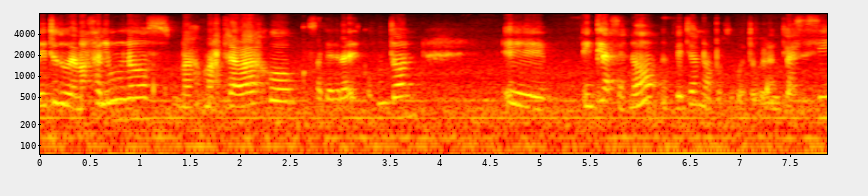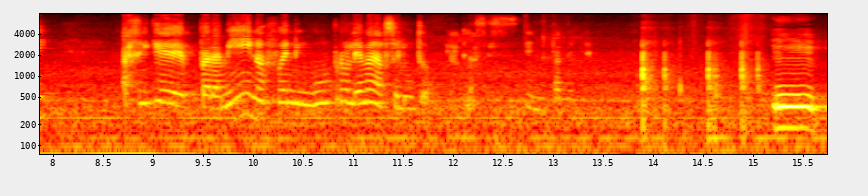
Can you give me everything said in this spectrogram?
De hecho, tuve más alumnos, más, más trabajo, cosa que agradezco un montón. Eh, en clases, ¿no? En fechas no, por supuesto, pero en clases sí. Así que para mí no fue ningún problema en absoluto las clases en pandemia. Eh,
